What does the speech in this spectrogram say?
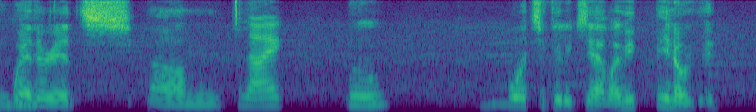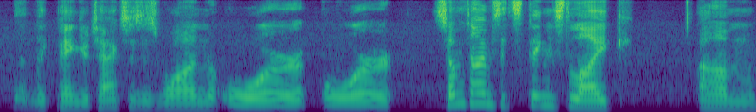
Mhm. whether it's um, Like who? what's a good example? I mean, you know, like paying your taxes is one, or or sometimes it's things like um,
